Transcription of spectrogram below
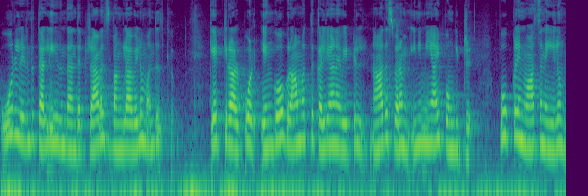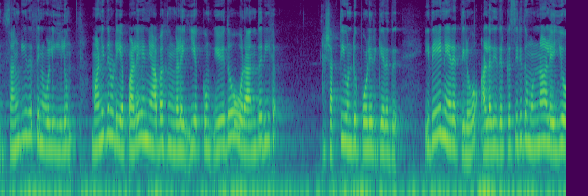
ஊரிலிருந்து தள்ளியிருந்த அந்த டிராவல்ஸ் பங்களாவிலும் வந்து கேட்கிறாள் போல் எங்கோ கிராமத்து கல்யாண வீட்டில் நாதஸ்வரம் இனிமையாய் பொங்கிற்று. பூக்களின் வாசனையிலும் சங்கீதத்தின் ஒளியிலும் மனிதனுடைய பழைய ஞாபகங்களை இயக்கும் ஏதோ ஒரு அந்தரீக சக்தி உண்டு போலிருக்கிறது. இதே நேரத்திலோ அல்லது இதற்கு சிறிது முன்னாலேயோ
